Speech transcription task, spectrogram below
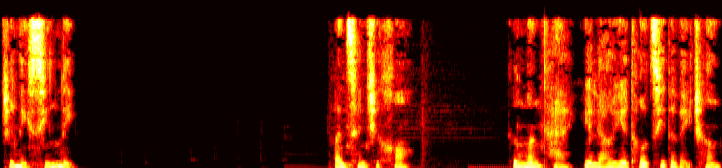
整理行李。晚餐之后。跟文凯越聊越投机的伟成，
